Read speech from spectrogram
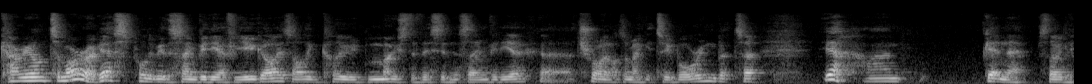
carry on tomorrow I guess. Probably be the same video for you guys. I'll include most of this in the same video. Uh, try not to make it too boring but uh, yeah I'm getting there slowly.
